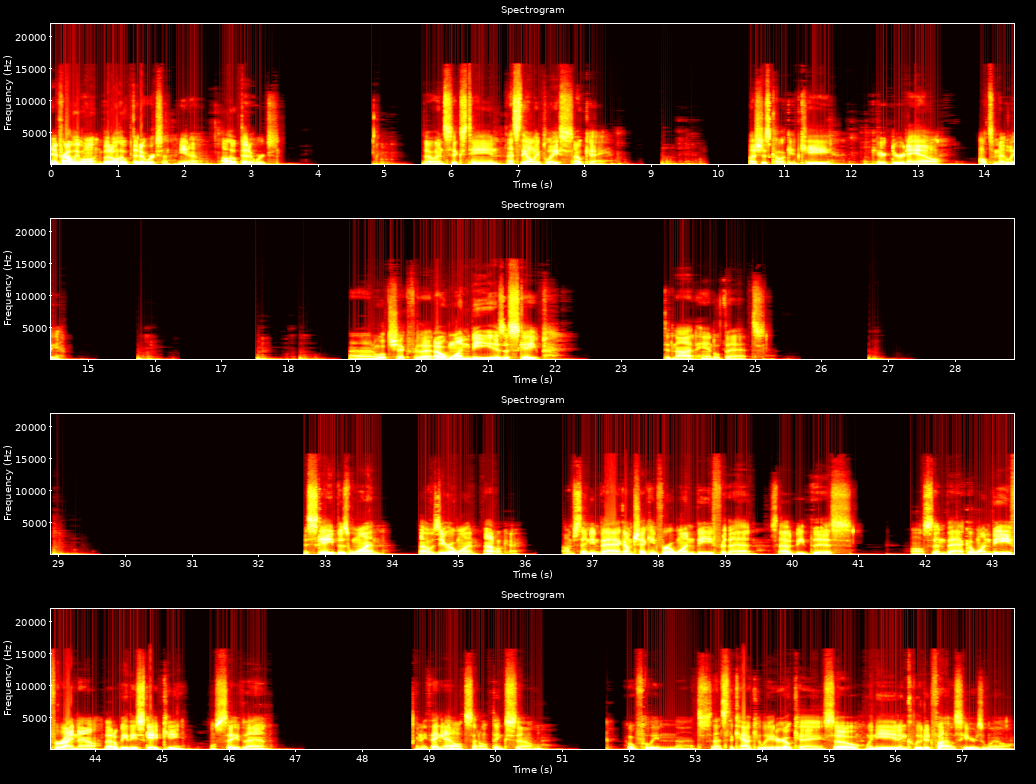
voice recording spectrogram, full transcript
It probably won't, but I'll hope that it works, you know. I'll hope that it works. So in 16, that's the only place. Okay. Let's just call get key, character in AL, ultimately. And we'll check for that. Oh, 1B is escape. Did not handle that. Escape is one. Oh, zero one. Oh, okay. I'm sending back. I'm checking for a 1B for that. So that would be this. I'll send back a 1B for right now. That'll be the escape key. We'll save that. Anything else? I don't think so. Hopefully not. So that's the calculator. Okay, so we need included files here as well.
